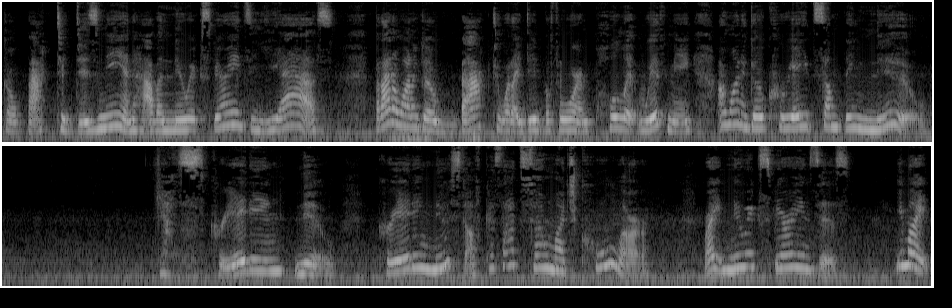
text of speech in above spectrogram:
go back to Disney and have a new experience? Yes. But I don't want to go back to what I did before and pull it with me. I want to go create something new. Yes, creating new. Creating new stuff because that's so much cooler, right? New experiences. You might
